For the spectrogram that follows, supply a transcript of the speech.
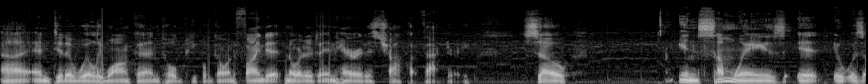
uh, and did a Willy Wonka and told people to go and find it in order to inherit his chocolate factory. So, in some ways, it it was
